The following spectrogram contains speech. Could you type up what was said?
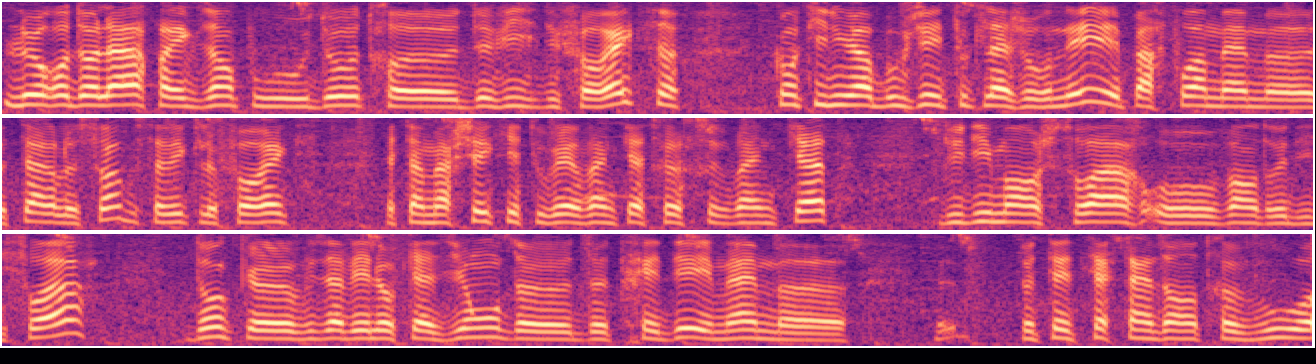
l'euro-dollar par exemple ou d'autres devises du forex continue à bouger toute la journée et parfois même euh, tard le soir. Vous savez que le Forex est un marché qui est ouvert 24 heures sur 24 du dimanche soir au vendredi soir. Donc euh, vous avez l'occasion de, trader et même euh, peut-être certains d'entre vous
